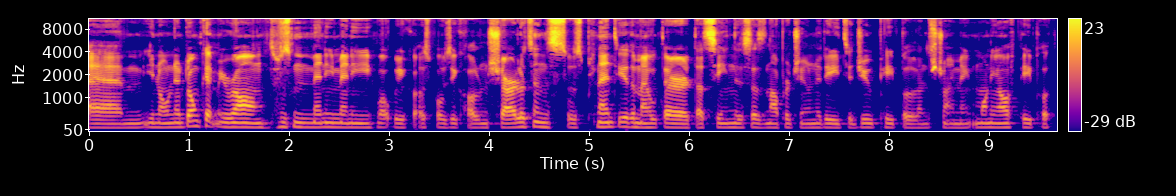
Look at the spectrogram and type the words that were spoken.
um, you know, now don't get me wrong. There's many, many what we I suppose you call them charlatans. There's plenty of them out there that seen this as an opportunity to dupe people and to try and make money off people,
